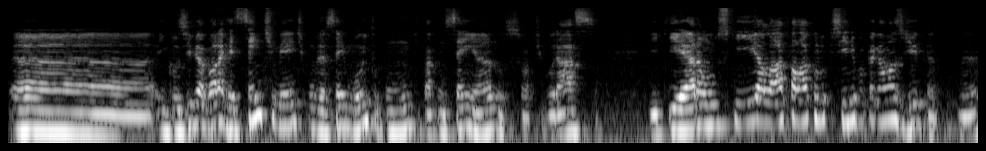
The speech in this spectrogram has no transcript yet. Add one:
Uh, inclusive, agora, recentemente, conversei muito com um que está com 100 anos, uma figuraça, e que era um dos que ia lá falar com o Lupicínio para pegar umas dicas, né?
